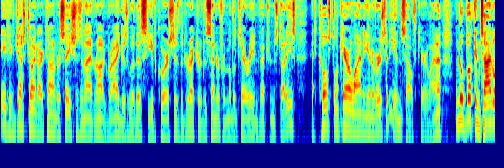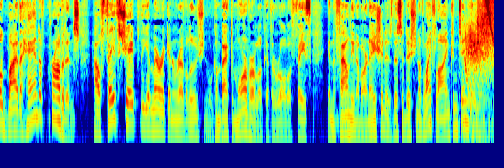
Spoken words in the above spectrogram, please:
If you've just joined our conversation tonight, Rod Gragg is with us. He, of course, is the director of the Center for Military and Veteran Studies at Coastal Carolina University in South Carolina. A new book entitled By the Hand of Providence How Faith Shaped the American Revolution. We'll come back to more of our look at the role of faith in the founding of our nation as this edition of Lifeline continues.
